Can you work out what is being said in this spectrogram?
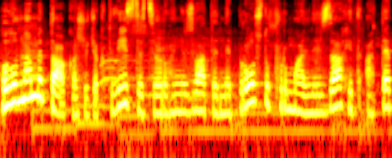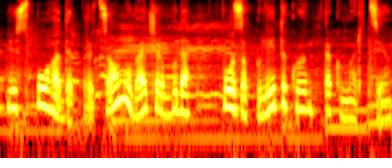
Головна мета, кажуть активісти, це організувати не просто формальний захід, а теплі спогади. При цьому вечір буде поза політикою та комерцією.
